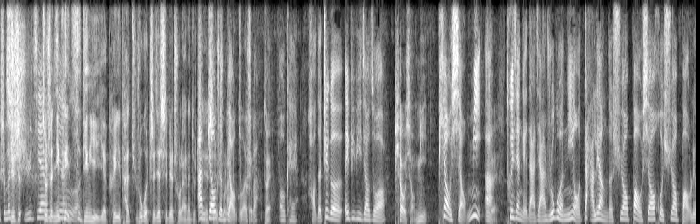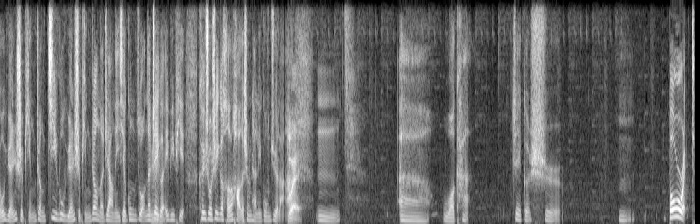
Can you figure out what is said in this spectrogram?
什么时间？就是你可以自定义，也可以它如果直接识别出来，那就直接按标准表格是吧对，OK，好的，这个 A P P 叫做票小蜜，票小蜜啊，推荐给大家。如果你有大量的需要报销或需要保留原始凭证、记录原始凭证的这样的一些工作，那这个嗯 A P P 可以说是一个很好的生产力工具了啊。，对，嗯，呃，我看这个是，嗯 b o r i t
